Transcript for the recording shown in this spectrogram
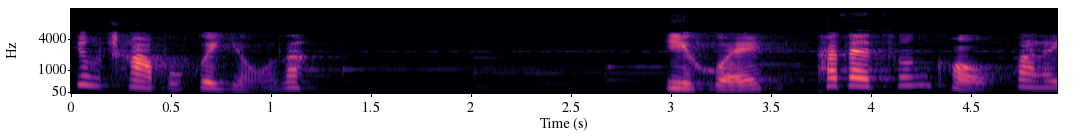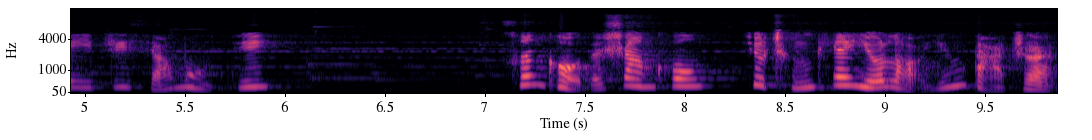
就差不会游了。一回，他在村口画了一只小母鸡。村口的上空就成天有老鹰打转。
